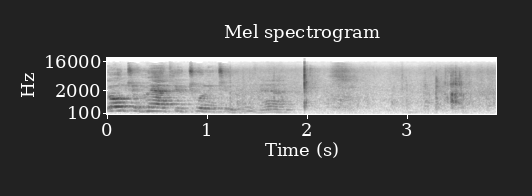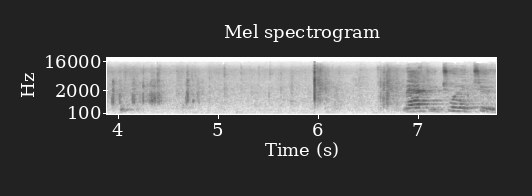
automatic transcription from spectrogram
Go to Matthew 22. Amen. Matthew 22.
